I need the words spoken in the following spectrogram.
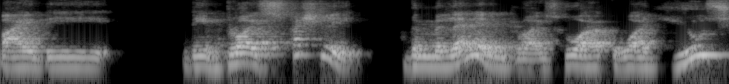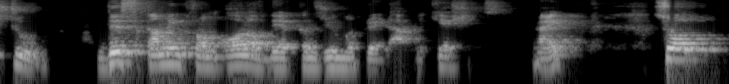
by the the employees, especially the millennial employees who are who are used to this coming from all of their consumer grade applications, right? So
